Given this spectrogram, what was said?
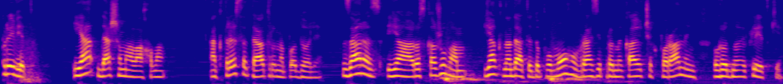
Привіт! Я Даша Малахова, актриса театру на Подолі. Зараз я розкажу вам, як надати допомогу в разі проникаючих поранень грудної клітки,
